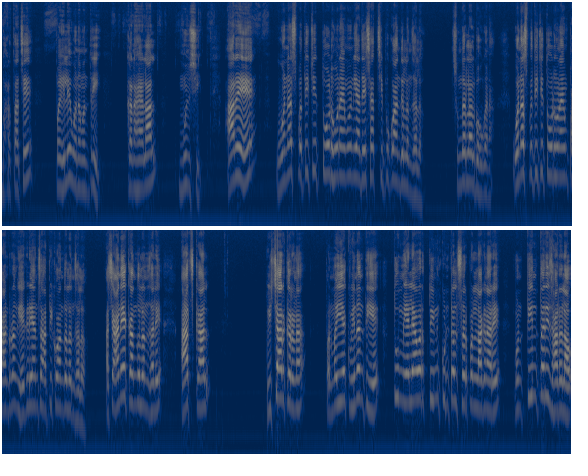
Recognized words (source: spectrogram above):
भारताचे पहिले वनमंत्री कन्हयालाल मुन्शी अरे वनस्पतीची तोड होऊ नये म्हणून या देशात चिपुको आंदोलन झालं. सुंदरलाल बहुगणा. वनस्पतीची तोड होणार पांडुरंग हेगडे यांचं आपिको आंदोलन झालं. असे अनेक आंदोलन झाले. आजकाल विचार करणं पण मग एक विनंती आहे तू मेल्यावर तीन क्विंटल सरपण लागणार आहे. म्हणून तीन तरी झाडं लाव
